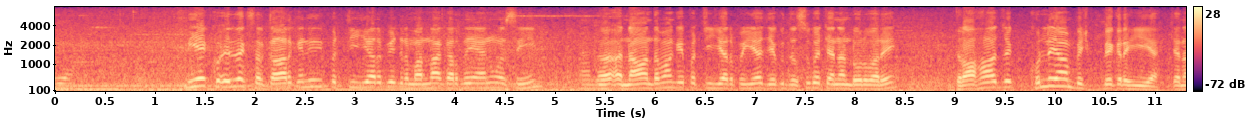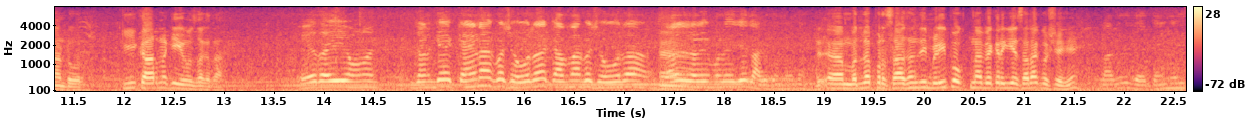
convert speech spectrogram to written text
ਜੀ ਵੀ ਇਹ ਇਹਦੇ ਸਰਕਾਰ ਕਹਿੰਦੀ 25000 ਰੁਪਏ ਜੁਰਮਾਨਾ ਕਰਦੇ ਆ ਇਹਨੂੰ ਅਸੀਂ ਇਨਾਮ ਦੇਵਾਂਗੇ 25000 ਰੁਪਈਆ ਜੇ ਕੋਈ ਦੱਸੂਗਾ ਚੈਨਾ ਡੋਰ ਬਾਰੇ ਦਰਾਹਾ 'ਚ ਖੁੱਲ੍ਹੇਆਮ ਵਿਕ ਰਹੀ ਹੈ ਚੈਨਾ ਡੋਰ। ਕੀ ਕਾਰਨ ਕੀ ਹੋ ਸਕਦਾ? ਇਹ ਤਾਂ ਹੀ ਹੁਣ ਜਣ ਕੇ ਕਹਿਣਾ ਕੁਝ ਹੋਰ ਆ ਕਰਨਾ ਕੁਝ ਹੋਰ ਆ ਸਾਰੇ ਰਲੇ ਮਲੇ ਜੇ ਲੱਗਦੇ ਨੇ। ਅ, ਮਤਲਬ ਪ੍ਰਸ਼ਾਸਨ ਦੀ ਮਿਲੀ ਭੁਗਤ ਨਾਲ ਵਿਕ ਰਹੀ ਹੈ ਸਾਰਾ ਕੁਝ ਇਹ? ਲੱਗਦੇ ਦੇ ਕਹਿੰਦੇ ਜੀ।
